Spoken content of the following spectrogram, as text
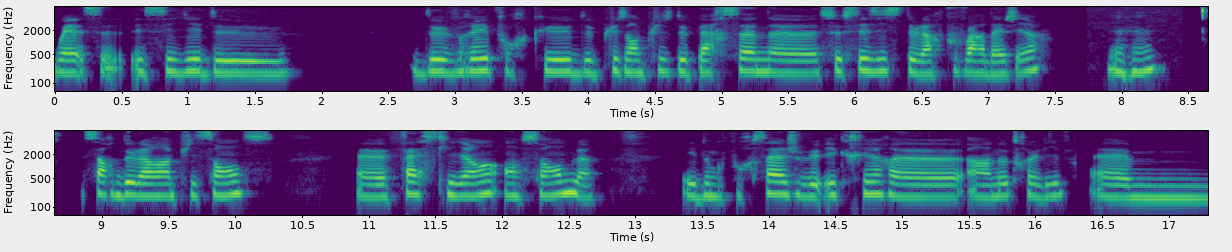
ouais, essayer de d'œuvrer pour que de plus en plus de personnes se saisissent de leur pouvoir d'agir, mmh sortent de leur impuissance, fassent lien ensemble et donc pour ça, je veux écrire euh, un autre livre. Euh,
